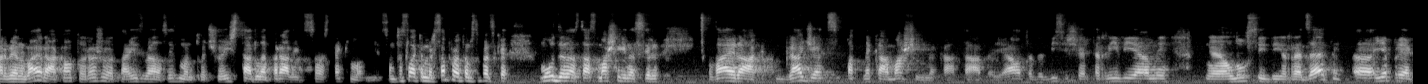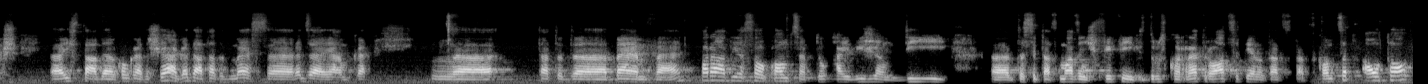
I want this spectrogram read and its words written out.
arvien vairāk autoražotāji izvēlas izmantot šo izstādi, lai parādītu savas tehnoloģijas. Un tas, laikam, ir saprotams, tāpēc, ka mūsdienās tās mašīnas ir vairāk gadgets pat nekā mašīna kā tāda. Ja? Tad visi šie Riviani, Lucidi ir redzēti iepriekš izstādē, un konkrēti šajā gadā mēs redzējām, ka uh, tātad, BMW parādīja savu konceptu iVision D Tas ir tāds maziņš, fifīgs, drusku retro atsitienu, tāds, tāds koncepts auto.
